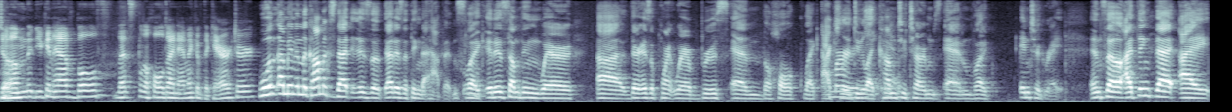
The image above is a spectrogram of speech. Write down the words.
dumb that you can have both. That's the whole dynamic of the character. Well, I mean, in the comics, that is a that is a thing that happens. Mm-hmm. Like, it is something where uh, there is a point where Bruce and the Hulk like actually do like come yeah. to terms and like integrate. And so I think that I,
